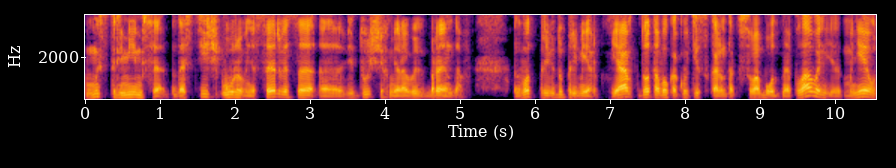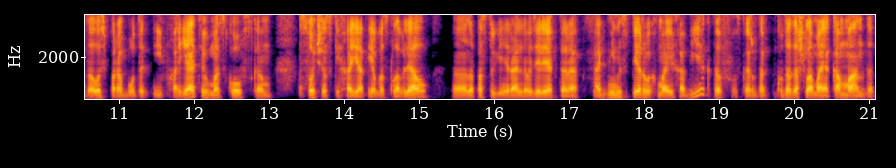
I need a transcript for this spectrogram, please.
мы стремимся достичь уровня сервиса э, ведущих мировых брендов. Вот приведу пример. Я до того, как уйти, скажем так, в свободное плавание, мне удалось поработать и в Хаяте в Московском. Сочинский Хаят я возглавлял э, на посту генерального директора. Одним из первых моих объектов, скажем так, куда зашла моя команда,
